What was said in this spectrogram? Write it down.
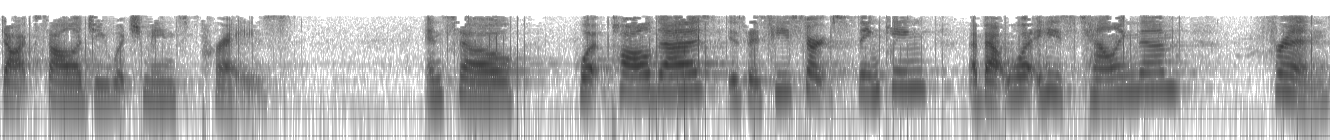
doxology, which means praise. And so, what Paul does is as he starts thinking about what he's telling them, friends,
